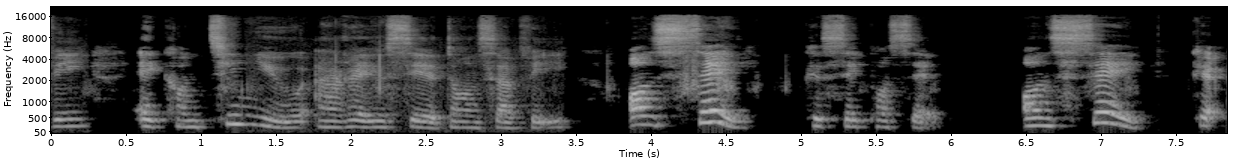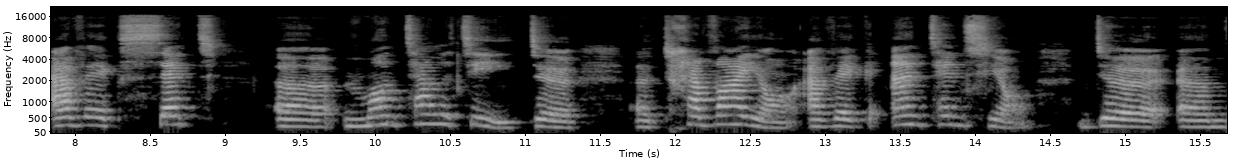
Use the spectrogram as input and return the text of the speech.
vie et continue à réussir dans sa vie, on sait que c'est possible. On sait qu'avec cette euh, mentalité de euh, travaillant avec intention, de euh,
